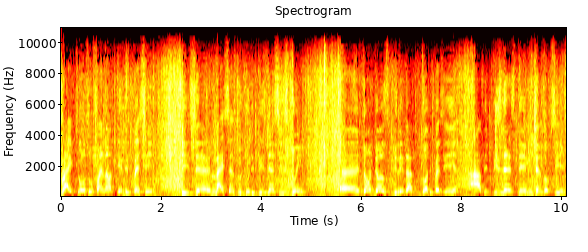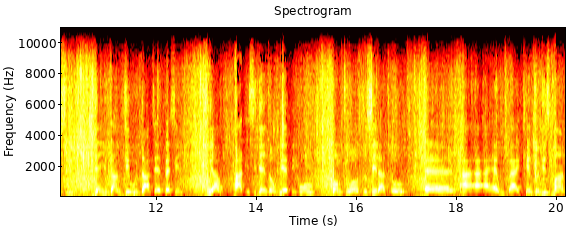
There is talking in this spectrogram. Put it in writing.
right to also find out if the person is uh, licensed to do the business he's doing uh, don't just believe that God the person have a business name in terms of CAC then you can deal with that uh, person. We have had incidents of where people come to us to say that oh uh, I, I, I, I came to this man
